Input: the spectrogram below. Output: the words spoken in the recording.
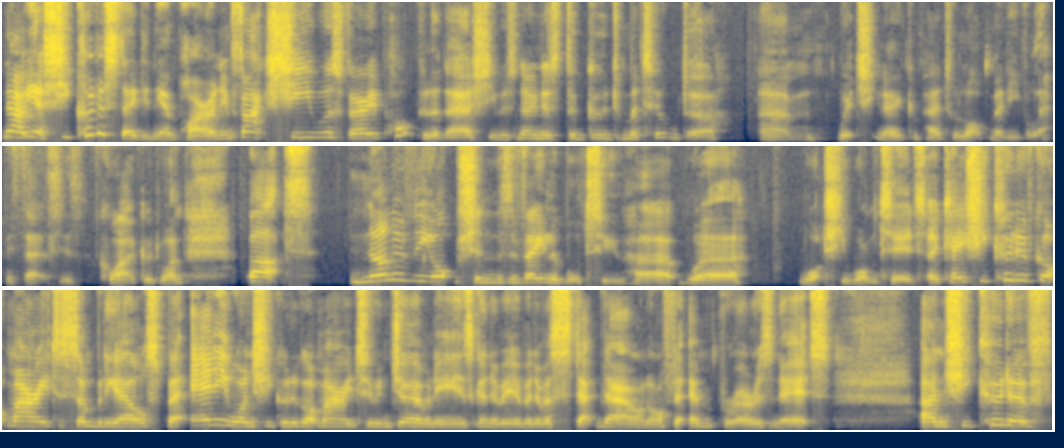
Now, yes, she could have stayed in the empire, and in fact, she was very popular there. She was known as the Good Matilda. Um, which, you know, compared to a lot of medieval epithets, is quite a good one. But none of the options available to her were what she wanted. Okay, she could have got married to somebody else, but anyone she could have got married to in Germany is going to be a bit of a step down after emperor, isn't it? And she could have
